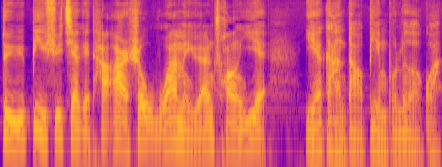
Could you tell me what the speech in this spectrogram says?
对于必须借给他二十五万美元创业也感到并不乐观。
